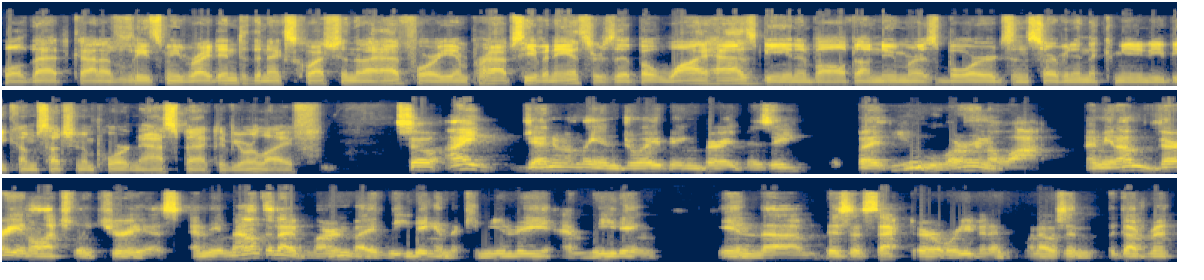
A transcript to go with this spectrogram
Well, that kind of leads me right into the next question that I had for you, and perhaps even answers it. But why has being involved on numerous boards and serving in the community become such an important aspect of your life? So I genuinely enjoy being very busy, but you learn a lot I mean, I'm very intellectually curious, and the amount that I've learned by leading in the community and leading in the business sector or even when I was in the government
